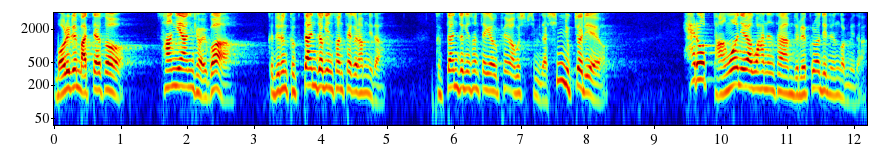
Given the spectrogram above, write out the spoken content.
머리를 맞대서 상의한 결과 그들은 극단적인 선택을 합니다. 극단적인 선택이라고 표현하고 싶습니다. 16절이에요. 헤롯 당원이라고 하는 사람들을 끌어들이는 겁니다.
